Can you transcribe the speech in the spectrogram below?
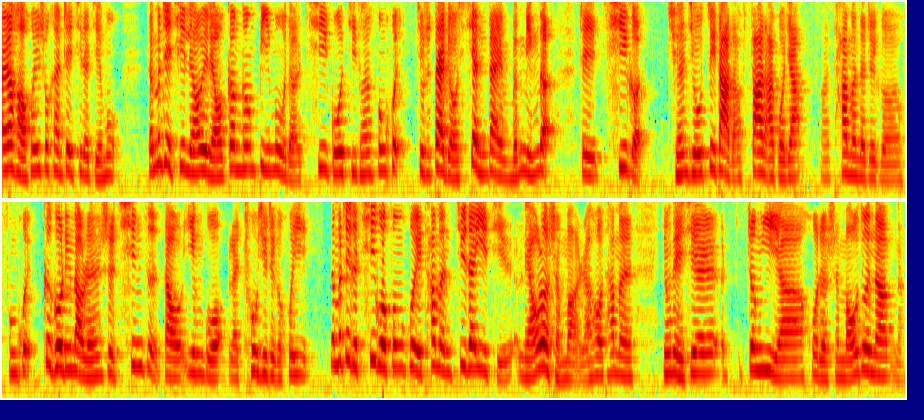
大家好，欢迎收看这期的节目。咱们这期聊一聊刚刚闭幕的七国集团峰会，就是代表现代文明的这七个全球最大的发达国家啊，他们的这个峰会，各国领导人是亲自到英国来出席这个会议。那么这个七国峰会，他们聚在一起聊了什么？然后他们有哪些争议啊，或者是矛盾呢？那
